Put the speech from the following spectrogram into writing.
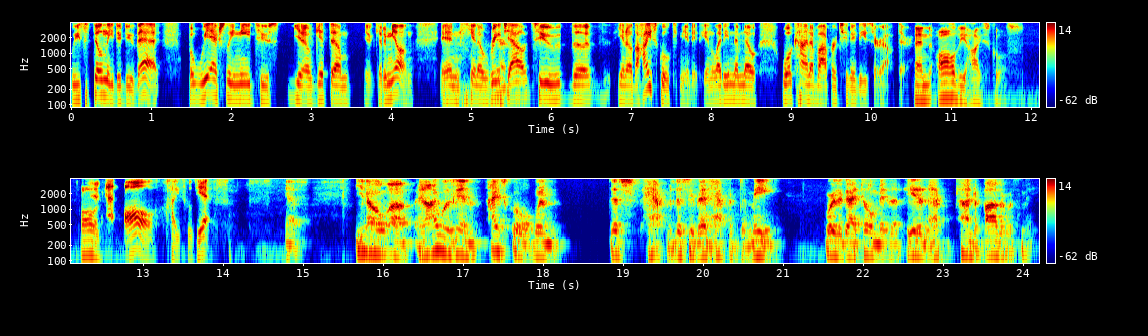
we still need to do that, but we actually need to, you know, get them, you know, get them young, and you know, reach yeah. out to the, you know, the high school community and letting them know what kind of opportunities are out there. And all the high schools, all of At all high schools, yes, yes. You know, uh, and I was in high school when this happened. This event happened to me, where the guy told me that he didn't have time to bother with me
